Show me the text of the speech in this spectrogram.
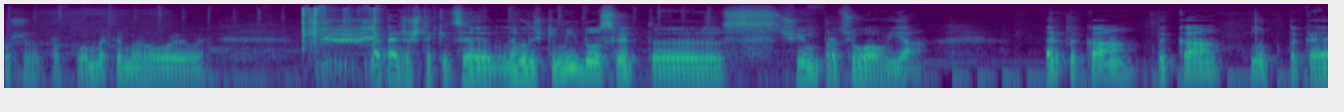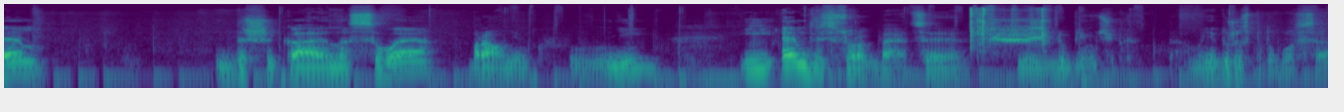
дуже про кулемети ми говорили. Опять же ж таки, це невеличкий мій досвід, е, з чим працював я. РПК, ПК, ну, ПКМ, ДШК НСВ, Браунінг ні. І М240Б це мій любімчик. Так, Мені дуже сподобалася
